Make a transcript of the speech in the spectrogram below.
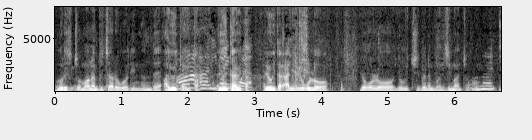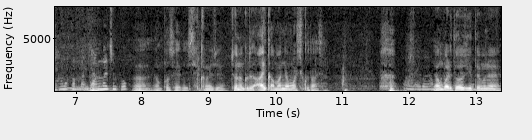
어르신 조만한 빗자루가 어디 있는데. 아, 여기 있다, 여기 있다. 아, 아, 아, 이거, 여기 있다, 여기 있다. 아, 여기 있다. 아니요, 요걸로, 요걸로, 여기 주변에 먼지만 조금. 나 잠깐만 양말 좀 벗고 어, 양 벗어야 돼. 새카매져요. 저는 그래도 아예 까만 양말 신고. 나 이거 양발이 더워지기 때문에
